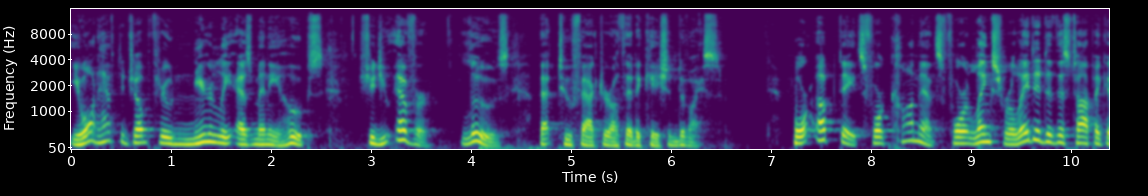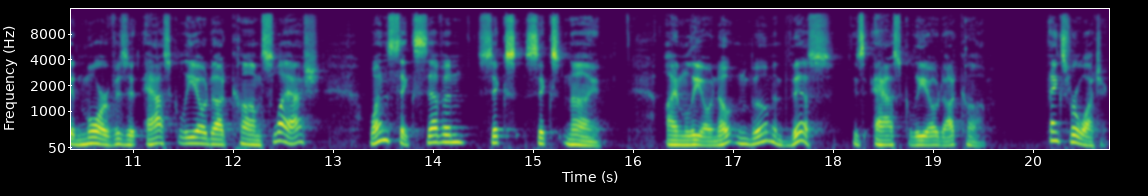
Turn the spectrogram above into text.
you won't have to jump through nearly as many hoops should you ever lose that two factor authentication device. For updates, for comments, for links related to this topic and more, visit askleo.com slash 167669. I'm Leo Notenboom, and this is AskLeo.com. Thanks for watching.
